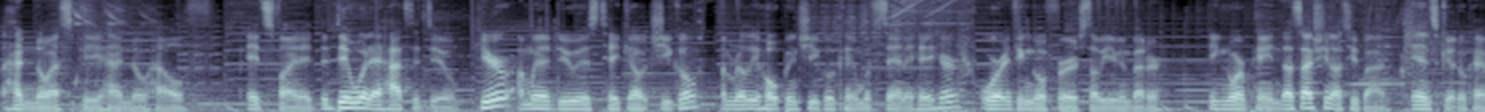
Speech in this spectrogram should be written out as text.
I had no SP, I had no health. It's fine. It, it, did what it had to do. Here, I'm going to do is take out Chico. I'm really hoping Chico can withstand a hit here. Or if you can go first, that'll be even better. Ignore pain. That's actually not too bad. And it's good. Okay.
